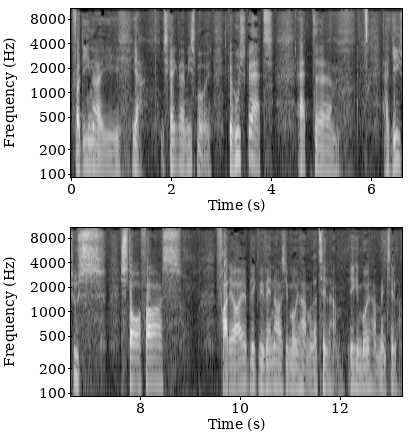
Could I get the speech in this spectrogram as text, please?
Fordi når I, ja, I skal ikke være mismodige. I skal huske, at, at, øh, at Jesus står for os fra det øjeblik, vi vender os imod ham eller til ham. Ikke imod ham, men til ham.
